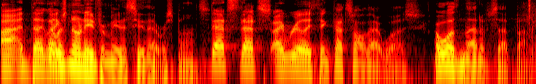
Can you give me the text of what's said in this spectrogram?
Uh, that, There was no need for me to see that response. that's that's. I really think that's all that was. I wasn't that upset by it.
